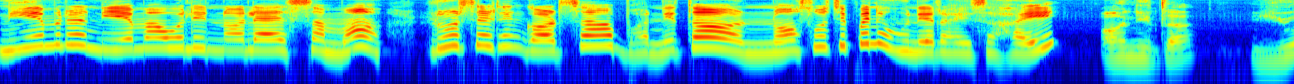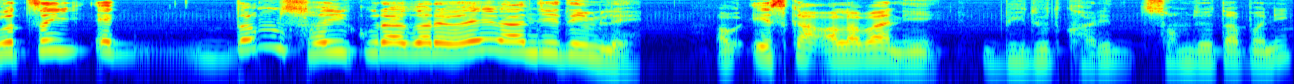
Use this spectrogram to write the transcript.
नियम र नियमावली नल्याएसम्म लोड सेडिङ गर्छ भन्ने त नसोचे पनि हुने रहेछ है। अनि त यो चाहिँ एकदम सही कुरा गर्यो है भान्जी तिमीले। अब यसका अलावा नि विद्युत खरिद सम्झौता पनि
